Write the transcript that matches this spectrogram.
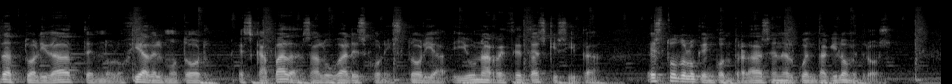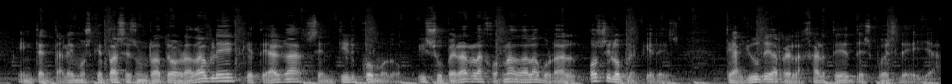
de actualidad, tecnología del motor, escapadas a lugares con historia y una receta exquisita es todo lo que encontrarás en el Cuenta Kilómetros. Intentaremos que pases un rato agradable que te haga sentir cómodo y superar la jornada laboral o si lo prefieres, te ayude a relajarte después de ella.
